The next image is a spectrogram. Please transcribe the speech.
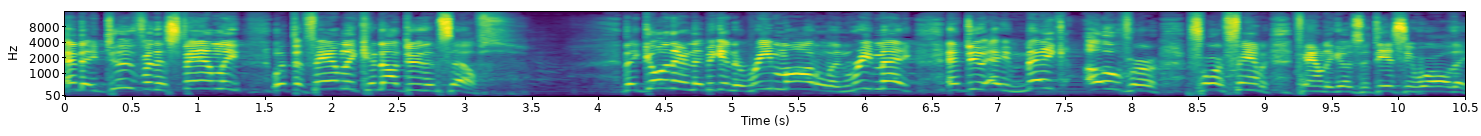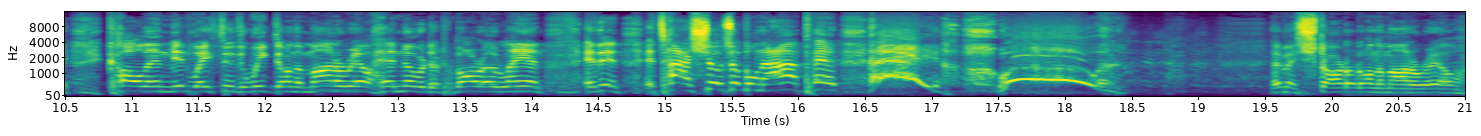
and they do for this family what the family cannot do themselves. They go in there and they begin to remodel and remake and do a makeover for a family. Family goes to Disney World. They call in midway through the week on the monorail, heading over to Tomorrowland. And then Ty shows up on the iPad. Hey, woo! Everybody startled on the monorail.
